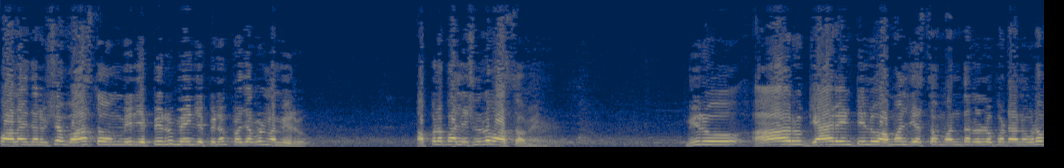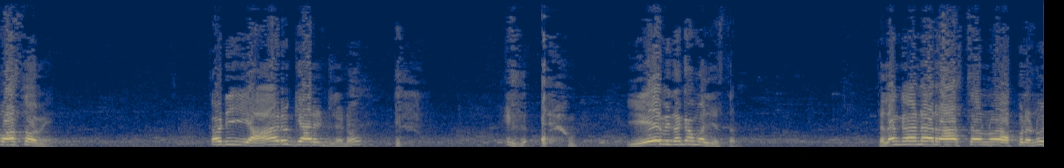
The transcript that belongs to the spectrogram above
పాలైందన్న విషయం వాస్తవం. మీరు చెప్పారు మేము చెప్పినాం ప్రజలు కూడా నమ్మిరు అప్పుల పాలు చేసిన కూడా వాస్తవమే. మీరు ఆరు గ్యారెంటీలు అమలు చేస్తాం వంద లోపల అని కూడా వాస్తవమే. కాబట్టి ఈ ఆరు గ్యారెంటీలను ఏ విధంగా అమలు చేస్తారు? తెలంగాణ రాష్ట్రంలో అప్పులను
